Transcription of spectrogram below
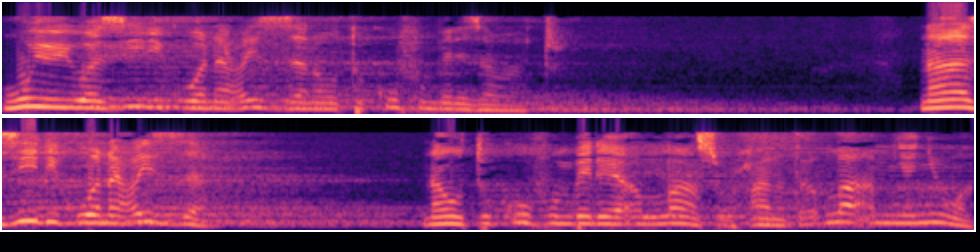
Huyu yuwazidi kuwa na izza na utukufu mbele za watu na azidi kuwa na izza na utukufu mbele ya Allah subhanahu wa ta'ala. Allah amnyanyua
